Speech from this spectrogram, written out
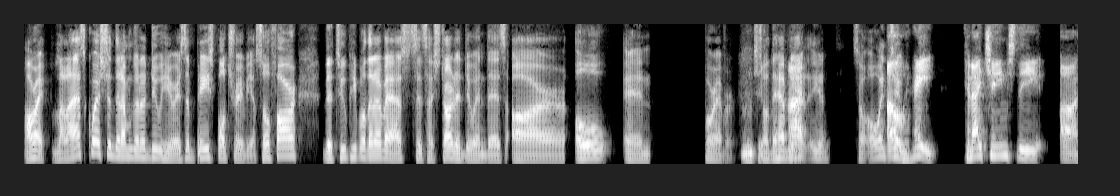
All right. The last question that I'm going to do here is a baseball trivia. So far, the two people that I've asked since I started doing this are O and Forever. So they have All not, you know, so O and two. Oh, hey, can I change the uh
